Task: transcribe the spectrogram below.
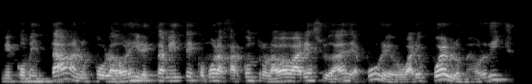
me comentaban los pobladores directamente cómo la FARC controlaba varias ciudades de Apure o varios pueblos, mejor dicho.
